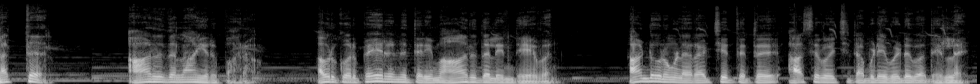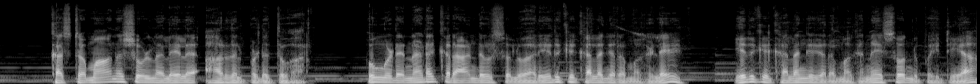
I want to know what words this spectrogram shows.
கத்தர் ஆறுதலா இருப்பாராம் அவருக்கு ஒரு பெயர் என்ன தெரியுமா? ஆறுதலின் தேவன். ஆண்டவர் உங்களை ரட்சித்துட்டு ஆசீர்வச்சிட்டு அப்படியே விடுவதில்லை கஷ்டமான சூழ்நிலையில ஆறுதல் படுத்துவார் உங்களுடைய நடக்கிற ஆண்டவர் சொல்லுவார் எதுக்கு கலங்குற மகளே? எதுக்கு கலங்குகிற மகனே? சோர்ந்து போயிட்டியா?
